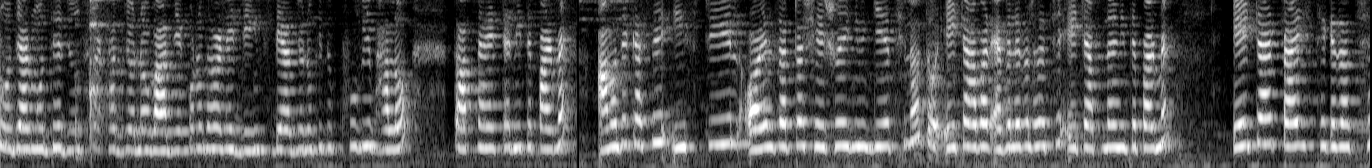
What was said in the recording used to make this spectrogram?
রোজার মধ্যে জুস রাখার জন্য বা যে কোনো ধরনের ড্রিঙ্কস দেওয়ার জন্য কিন্তু খুবই ভালো। তো আপনারা এটা নিতে পারবেন। আমাদের কাছে স্টিল অয়েল জারটা শেষ হয়ে গিয়েছিল, তো এইটা আবার অ্যাভেলেবেল হয়েছে, এইটা আপনারা নিতে পারবেন। এইটার প্রাইস থেকে যাচ্ছে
